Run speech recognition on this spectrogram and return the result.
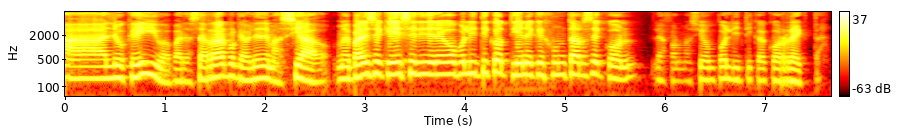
a lo que iba para cerrar porque hablé demasiado. Me parece que ese liderazgo político tiene que juntarse con la formación política correcta.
